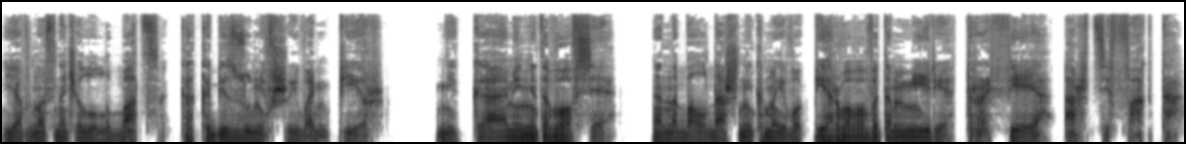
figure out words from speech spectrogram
Я вновь начал улыбаться, как обезумевший вампир. Не камень это вовсе, а набалдашник моего первого в этом мире трофея-артефакта.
